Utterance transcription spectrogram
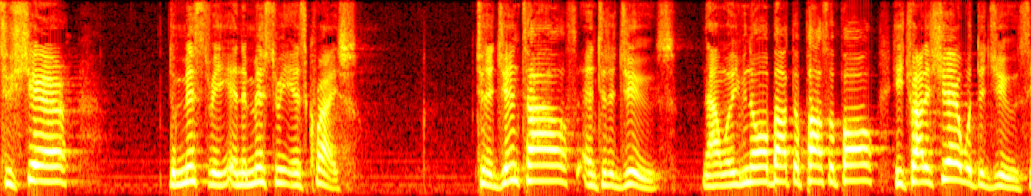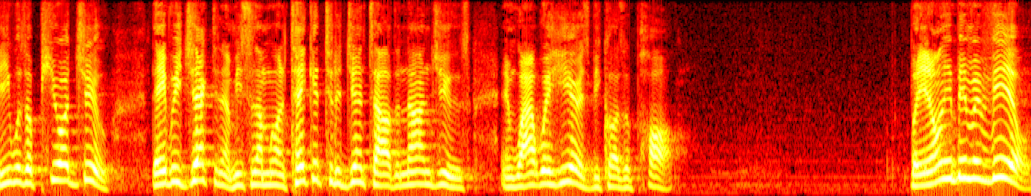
to share the mystery, and the mystery is Christ to the Gentiles and to the Jews. Now, when you know about the Apostle Paul, he tried to share it with the Jews. He was a pure Jew. They rejected him. He said, I'm going to take it to the Gentiles, the non Jews. And why we're here is because of Paul. But it only been revealed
